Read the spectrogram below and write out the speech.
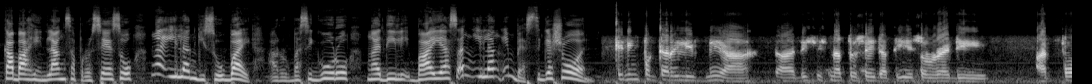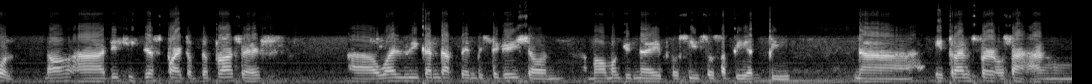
kabahin lang sa proseso nga ilang gisubay aron masiguro nga dili bias ang ilang investigasyon. kining pagka-relieve niya, uh, this is not to say that he is already at fault. No, uh, this is just part of the process. Uh, while we conduct the investigation, mao man gyud proseso sa PNP na i-transfer usa ang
